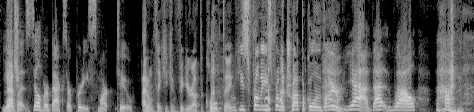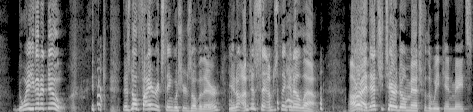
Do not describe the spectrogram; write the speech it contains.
yeah, That's- but silverbacks are pretty smart too. I don't think he can figure out the cold thing. He's from he's from a tropical environment. Yeah, that well, What are you gonna do? There's no fire extinguishers over there. You know, I'm just saying. I'm just thinking out loud. All right, that's your Terradome match for the weekend, mates.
